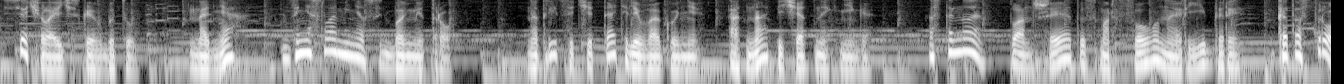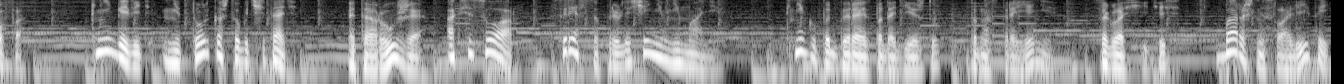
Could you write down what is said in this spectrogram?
все человеческое в быту. На днях занесла меня судьба в метро. На 30 читателей в вагоне одна печатная книга. Остальное — планшеты, смартфоны, ридеры. Катастрофа. Книга ведь не только чтобы читать. Это оружие, аксессуар, средство привлечения внимания. Книгу подбирают под одежду, под настроение. Согласитесь, барышня с лолитой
